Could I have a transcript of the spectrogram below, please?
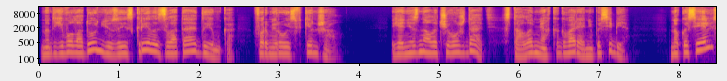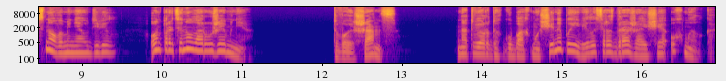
Над его ладонью заискрилась золотая дымка, формируясь в кинжал. Я не знала, чего ждать, стало, мягко говоря, не по себе. Но Кассиэль снова меня удивил. Он протянул оружие мне. «Твой шанс». На твердых губах мужчины появилась раздражающая ухмылка.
